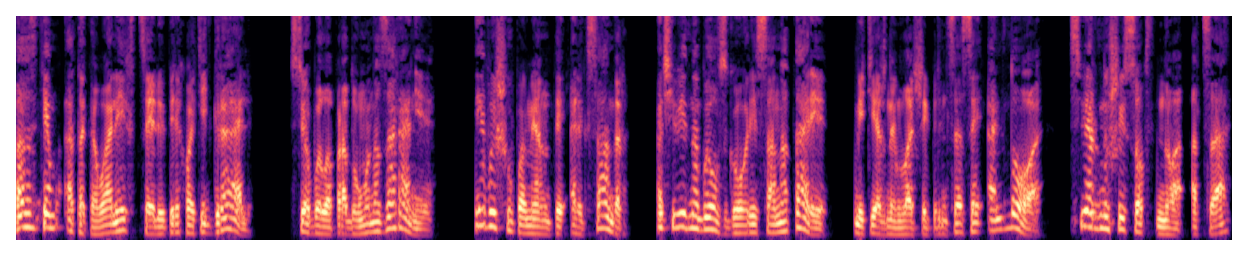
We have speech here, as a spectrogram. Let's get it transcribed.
а затем атаковали их с целью перехватить Грааль. Все было продумано заранее. И вышеупомянутый Александр, очевидно, был в сговоре с Анатари, мятежной младшей принцессой Альдноа, свергнувший собственного отца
